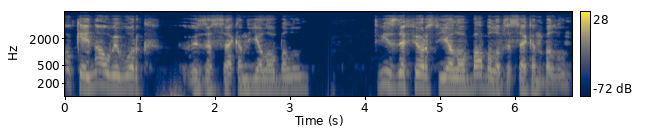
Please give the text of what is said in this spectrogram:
Okay, now we work with the second yellow balloon. Twist the first yellow bubble of the second balloon.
